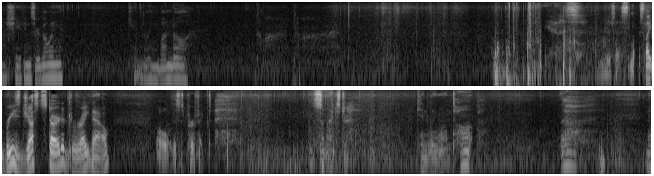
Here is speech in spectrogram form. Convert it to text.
my shavings are going. Kindling bundle. Come on, come on. Yes. There's a sl slight breeze just started right now. Oh, this is perfect. Some extra kindling on top. Oh, no,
